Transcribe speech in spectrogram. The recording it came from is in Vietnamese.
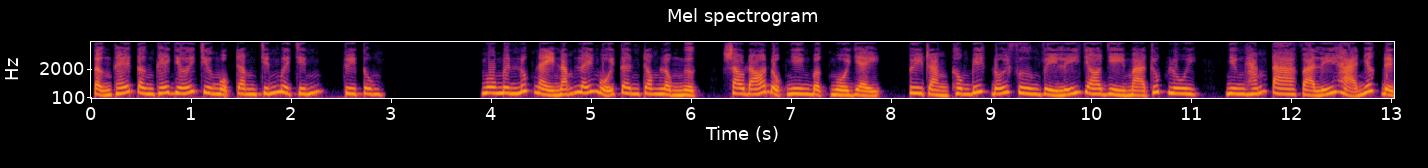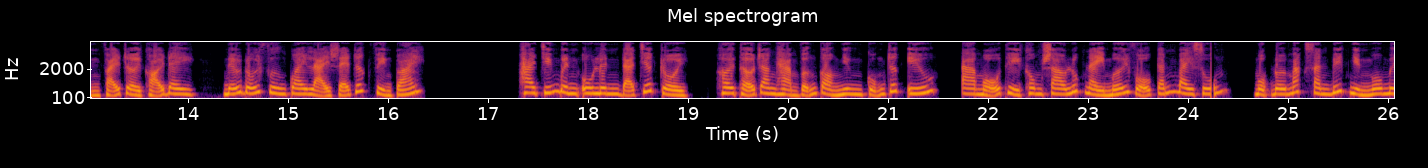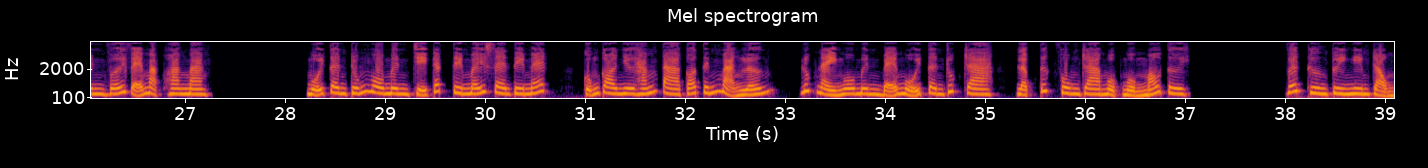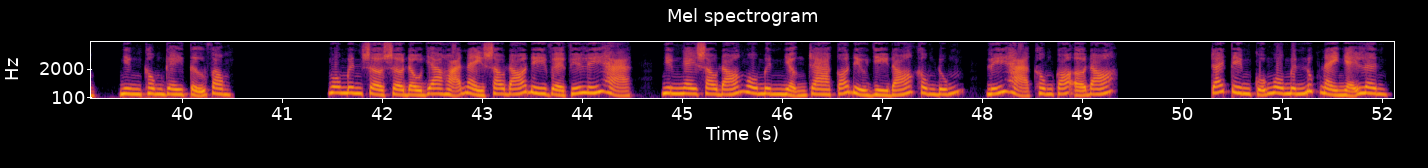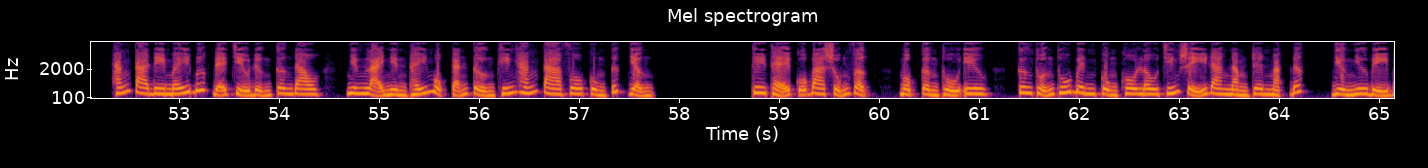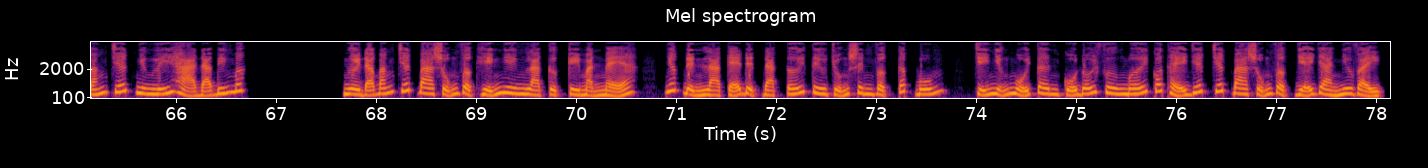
tận thế tân thế giới chương một trăm chín mươi chín, truy tung. Ngô minh lúc này nắm lấy mũi tên trong lồng ngực, sau đó đột nhiên bật ngồi dậy, tuy rằng không biết đối phương vì lý do gì mà rút lui, nhưng hắn ta và lý hạ nhất định phải rời khỏi đây, nếu đối phương quay lại sẽ rất phiền toái. Hai chiến binh u linh đã chết rồi, hơi thở răng hàm vẫn còn nhưng cũng rất yếu, a mổ thì không sao lúc này mới vỗ cánh bay xuống, một đôi mắt xanh biếc nhìn ngô minh với vẻ mặt hoang mang mũi tên trúng ngô minh chỉ cách tim mấy cm cũng coi như hắn ta có tính mạng lớn. Lúc này ngô minh bẻ mũi tên rút ra, lập tức phun ra một nguồn máu tươi. Vết thương tuy nghiêm trọng, nhưng không gây tử vong. Ngô minh sờ sờ đầu da hỏa này sau đó đi về phía lý hạ, nhưng ngay sau đó ngô minh nhận ra có điều gì đó không đúng, lý hạ không có ở đó. Trái tim của ngô minh lúc này nhảy lên, hắn ta đi mấy bước để chịu đựng cơn đau, nhưng lại nhìn thấy một cảnh tượng khiến hắn ta vô cùng tức giận thi thể của ba sủng vật, một cần thù yêu, cương thuẫn thú binh cùng khô lâu chiến sĩ đang nằm trên mặt đất, dường như bị bắn chết nhưng lý hạ đã biến mất. Người đã bắn chết ba sủng vật hiển nhiên là cực kỳ mạnh mẽ, nhất định là kẻ địch đạt tới tiêu chuẩn sinh vật cấp bốn, chỉ những mũi tên của đối phương mới có thể giết chết ba sủng vật dễ dàng như vậy.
